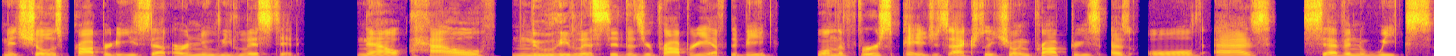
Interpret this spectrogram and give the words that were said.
and it shows properties that are newly listed. Now, how newly listed does your property have to be? Well, on the first page, it's actually showing properties as old as seven weeks.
